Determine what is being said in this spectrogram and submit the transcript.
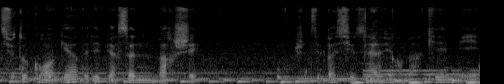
surtout quand on regarde les personnes marcher. Je ne sais pas si vous avez remarqué, mais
